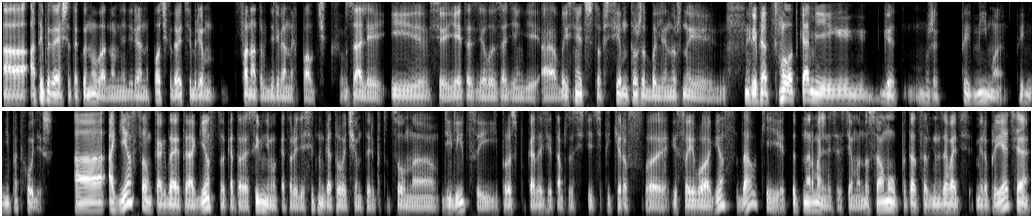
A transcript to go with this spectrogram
А, а ты пытаешься такой, ну ладно, у меня деревянная палочка, давайте соберем фанатов деревянных палочек в зале, и все, я это сделаю за деньги. А выясняется, что всем тоже были нужны ребята с молотками, и говорят, мужик, ты мимо, ты не подходишь. А агентством, когда это агентство, которое с именем, которое действительно готово чем-то репутационно делиться и просто показать и там засветить спикеров э, из своего агентства, да, окей, это, это нормальная система. Но самому пытаться организовать мероприятие,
